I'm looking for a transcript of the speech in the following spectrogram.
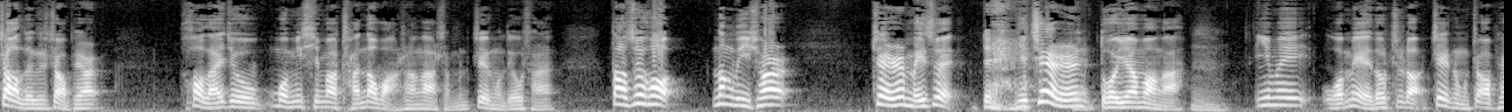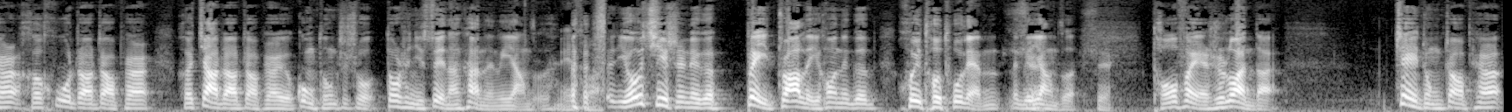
照了这个照片，后来就莫名其妙传到网上啊，什么这种流传，到最后弄了一圈，这人没罪，对你这人多冤枉啊！嗯，因为我们也都知道，这种照片和护照照片和驾照照片有共同之处，都是你最难看的那个样子。没错，尤其是那个被抓了以后那个灰头土脸那个样子，是，是头发也是乱的。这种照片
